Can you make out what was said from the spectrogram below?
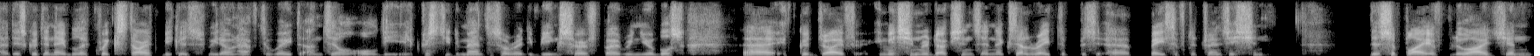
Uh, this could enable a quick start because we don't have to wait until all the electricity demand is already being served by renewables. Uh, it could drive emission reductions and accelerate the uh, pace of the transition. The supply of blue hydrogen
